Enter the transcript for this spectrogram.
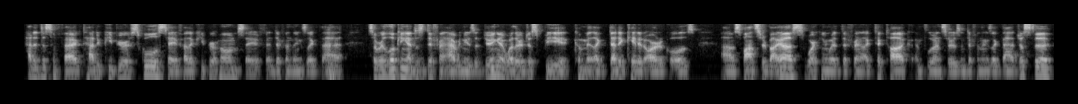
how to disinfect, how to keep your school safe, how to keep your home safe, and different things like that. So we're looking at just different avenues of doing it, whether it just be commit like dedicated articles uh, sponsored by us, working with different like TikTok influencers and different things like that, just to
